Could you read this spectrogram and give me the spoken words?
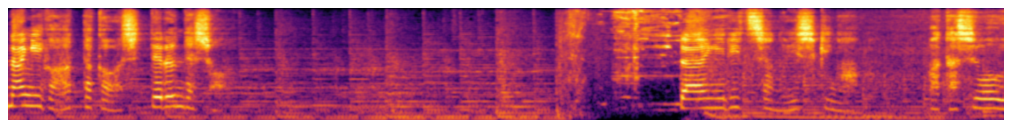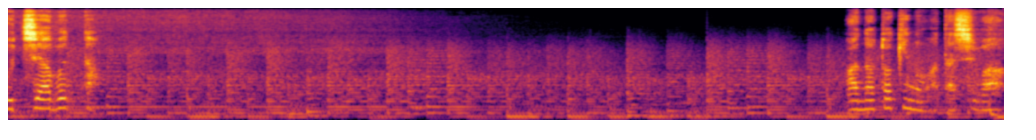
何があったかは知ってるんでしょ第二律者の意識が私を打ち破ったあの時の私は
